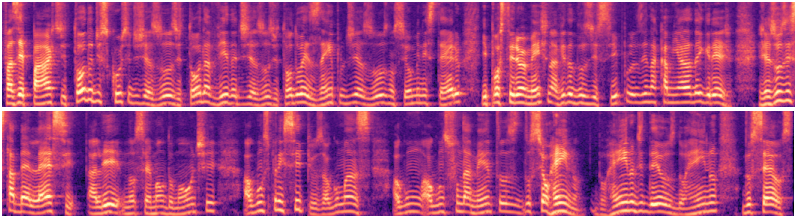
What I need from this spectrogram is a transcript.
fazer parte de todo o discurso de Jesus, de toda a vida de Jesus, de todo o exemplo de Jesus no seu ministério e posteriormente na vida dos discípulos e na caminhada da igreja. Jesus estabelece ali no Sermão do Monte alguns princípios, algumas algum, alguns fundamentos do seu reino, do reino de Deus, do reino dos céus.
